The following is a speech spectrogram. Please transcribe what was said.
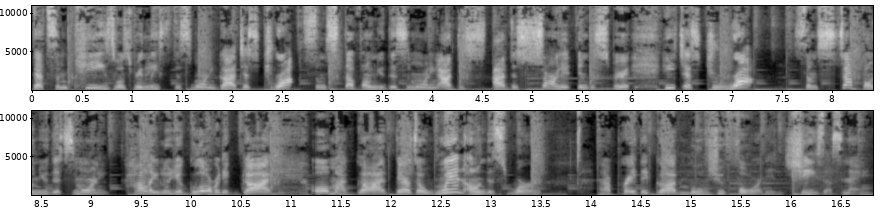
That some keys was released this morning. God just dropped some stuff on you this morning. I just I discern it in the spirit. He just dropped some stuff on you this morning. Hallelujah. Glory to God. Oh my God. There's a win on this word. And I pray that God moves you forward in Jesus' name.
